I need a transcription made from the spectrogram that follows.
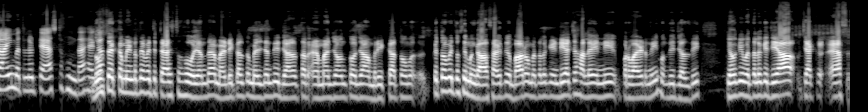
ਰਾਈ ਮਤਲਬ ਟੈਸਟ ਹੁੰਦਾ ਹੈਗਾ। ਦੋਸਤੋ, ਇੱਕ ਮਿੰਟ ਦੇ ਵਿੱਚ ਟੈਸਟ ਹੋ ਜਾਂਦਾ ਮੈਡੀਕਲ ਤੋਂ ਮਿਲ ਜਾਂਦੀ ਜ਼ਿਆਦਾਤਰ Amazon ਤੋਂ ਜਾਂ ਅਮਰੀਕਾ ਤੋਂ, ਕਿਤੋਂ ਵੀ ਤੁਸੀਂ ਮੰਗਾ ਸਕਦੇ ਹੋ। ਬਾਹਰੋਂ ਮਤਲਬ ਕਿ ਇੰਡੀਆ 'ਚ ਹਾਲੇ ਇੰਨੀ ਪ੍ਰੋਵਾਈਡ ਨਹੀਂ ਹੁੰਦੀ ਜਲਦੀ। ਕਿਉਂਕਿ ਮਤਲਬ ਕਿ ਜੇ ਆ ਚੈੱਕ ਇਸ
